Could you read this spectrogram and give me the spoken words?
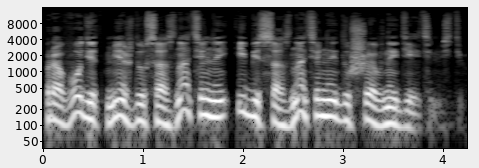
проводит между сознательной и бессознательной душевной деятельностью.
